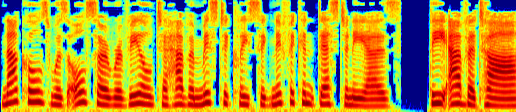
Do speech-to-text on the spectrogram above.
Knuckles was also revealed to have a mystically significant destiny as the Avatar,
